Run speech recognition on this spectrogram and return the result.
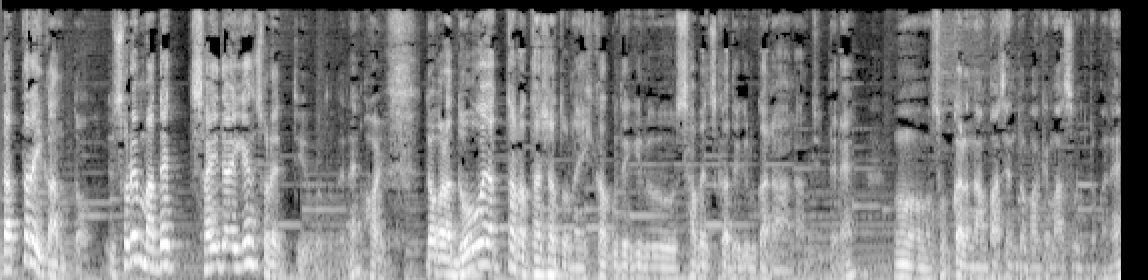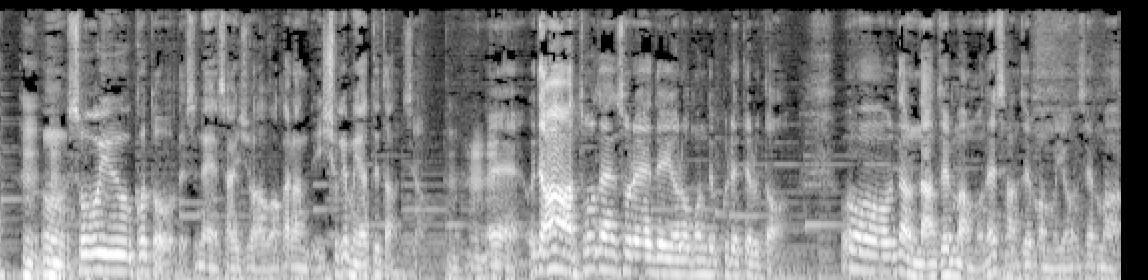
だったらいかんと。それまで最大限それっていうことでね。はい。だからどうやったら他者とね、比較できる、差別化できるかな、なんて言ってね。うん、そこから何パーセント負けますとかね。うんうん、そういうことをですね、最初は分からんで一生懸命やってたんですよ。うんうんええで、ああ、当然それで喜んでくれてると。おだから何千万もね、3000万も4000万、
